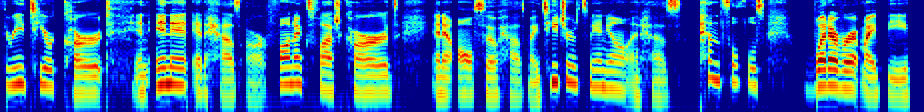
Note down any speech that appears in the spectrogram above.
three tier cart, and in it, it has our phonics flashcards, and it also has my teacher's manual. It has pencils, whatever it might be.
